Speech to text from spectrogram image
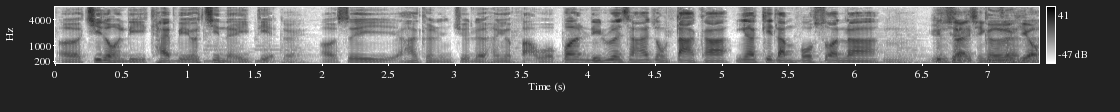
呃基隆离台北又近了一点，对，哦，所以他可能觉得很有把握，不然理论上他这种大咖应该可以当波算呐，嗯，元帅哥雄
